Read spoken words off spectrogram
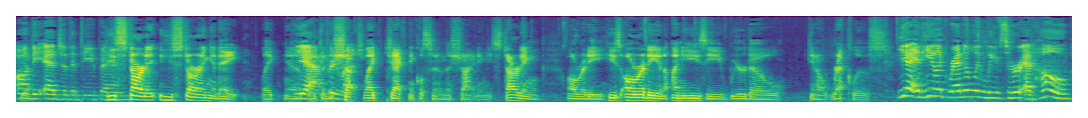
on Yeah. the edge of the deep end. He's started. He's starting at eight. Like you know, Yeah, like in the much. like Jack Nicholson in The Shining. He's starting already. He's already an uneasy weirdo. You know, recluse. Yeah, and he like randomly leaves her at home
